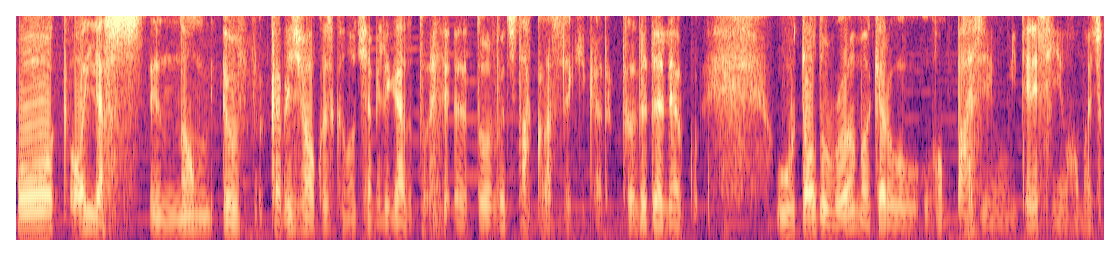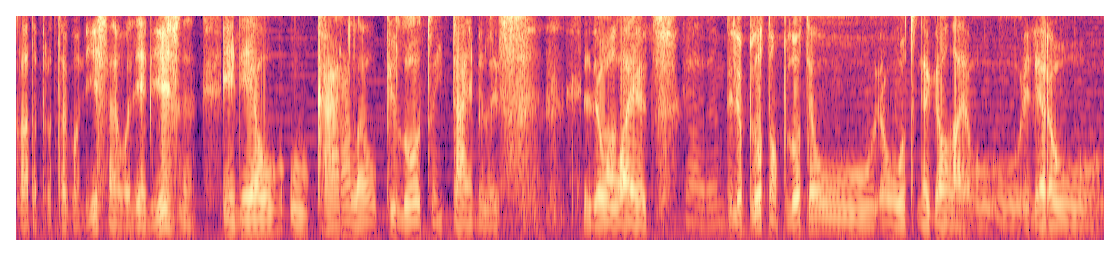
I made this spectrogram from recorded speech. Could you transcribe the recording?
Ô, olha, eu não. Eu acabei de ver uma coisa que eu não tinha me ligado. Tô, tô vendo Starcross aqui, cara. Tô vendo elenco. O tal do Roman, que era o, o parzinho, o interessinho romântico lá da protagonista, né, o alienígena, ele é o, o cara lá, o piloto em Timeless. Ele é o Nossa. Wyatt. Caramba. Ele é o piloto, não. O piloto é o, é o outro negão lá. é O, o- ele era o,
